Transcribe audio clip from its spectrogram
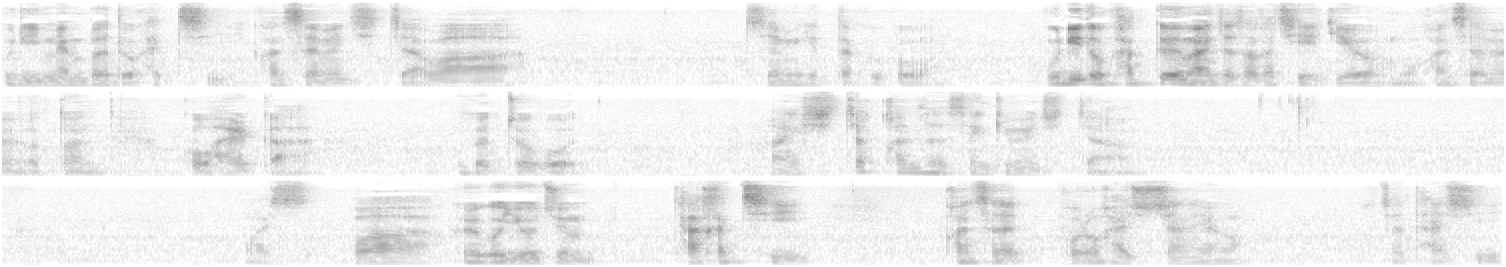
우리 멤버도 같이 콘서트 하면 진짜 와 재밌겠다 그거. 우리도 가끔 앉아서 같이 얘기해요. 뭐 콘서트 하면 어떤 거 할까? 이것저것 아니 진짜 콘서트 생기면 진짜. 와, 씨- 와 그리고 요즘 다 같이 콘서트 보러 가주잖아요. 진짜 다시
